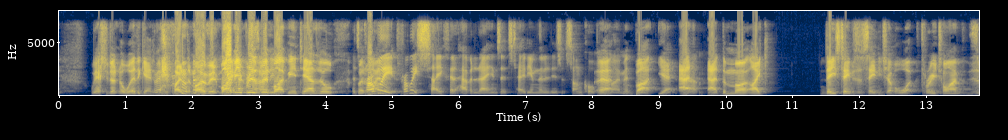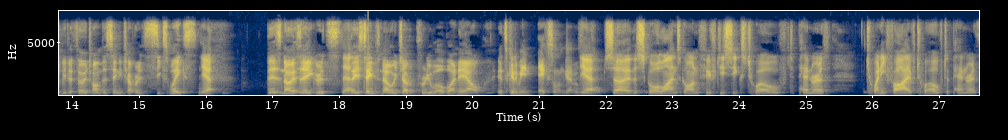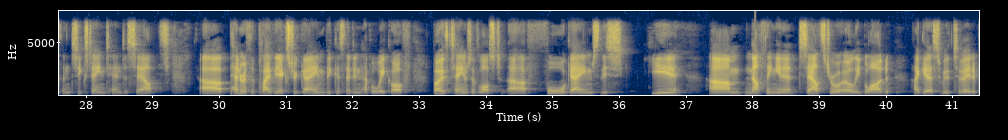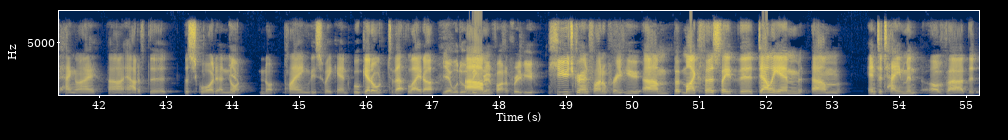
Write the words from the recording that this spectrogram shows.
we actually don't know where the game's going to be played at the moment. It might be in Brisbane, might be in Townsville. it's probably it's probably safer to have it at ANZ Stadium than it is at Suncorp at Yeah, the moment. But yeah, at Um, at the mo like these teams have seen each other what three times? This will be the third time they've seen each other in six weeks. Yeah. There's no secrets. Yeah. These teams know each other pretty well by now. It's going to be an excellent game. Of Yeah, football. so the scoreline's gone 56 12 to Penrith, 25 12 to Penrith, and 16 10 to Souths. Uh, Penrith have played the extra game because they didn't have a week off. Both teams have lost uh, four games this year. Um, nothing in it. Souths draw early blood, I guess, with Tevita Pangai uh, out of the, the squad and not, not playing this weekend. We'll get all to that later Yeah, we'll do a big Um, grand final preview. huge grand final preview. Um, but Mike, firstly, the Dally M um, entertainment of uh, the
